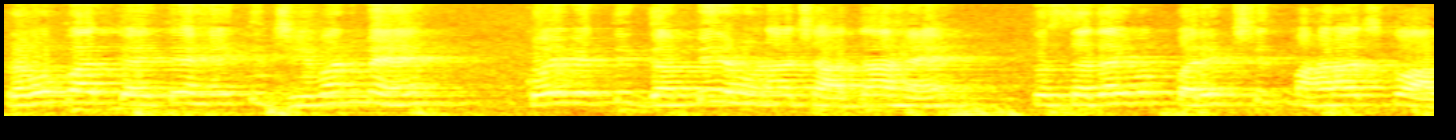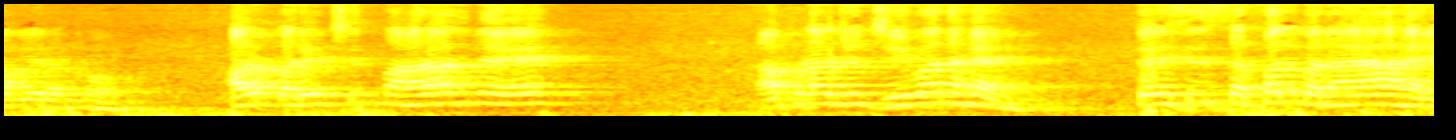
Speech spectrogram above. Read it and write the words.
प्रभुपाद कहते हैं कि जीवन में कोई व्यक्ति गंभीर होना चाहता है तो सदैव परीक्षित महाराज को आगे रखो। और परीक्षित महाराज ने अपना जो जीवन है कैसे सफल बनाया है।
